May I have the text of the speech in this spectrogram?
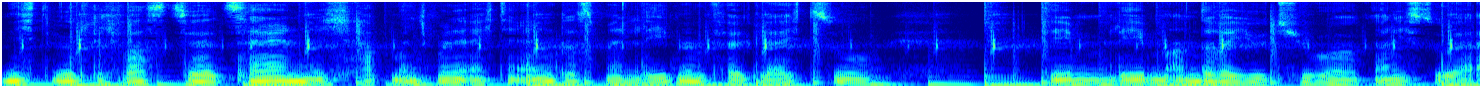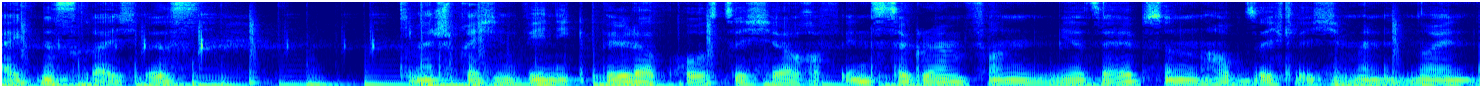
nicht wirklich was zu erzählen. Ich habe manchmal echt den Eindruck, dass mein Leben im Vergleich zu dem Leben anderer YouTuber gar nicht so ereignisreich ist. Dementsprechend wenig Bilder poste ich ja auch auf Instagram von mir selbst und hauptsächlich meine neuen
